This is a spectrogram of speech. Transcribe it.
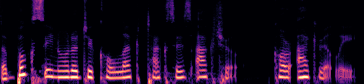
the books in order to collect taxes actual, accurately.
